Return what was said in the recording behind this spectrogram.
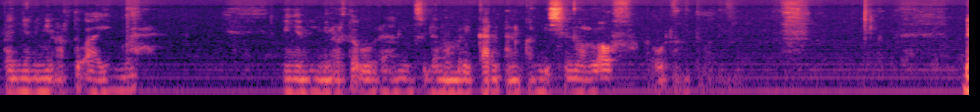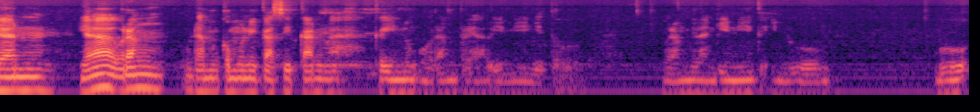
pengen ingin artu aing. Lah ingin ingin artu orang yang sudah memberikan unconditional love ke orang tuh dan ya orang udah mengkomunikasikan lah ke indung orang perihal ini gitu orang bilang gini ke indung bu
